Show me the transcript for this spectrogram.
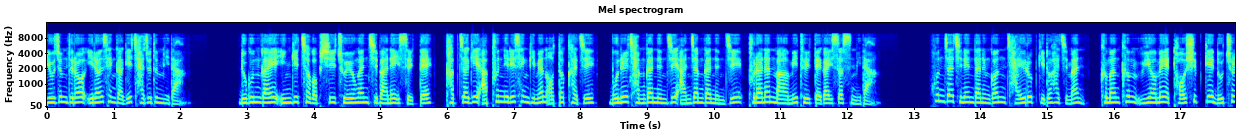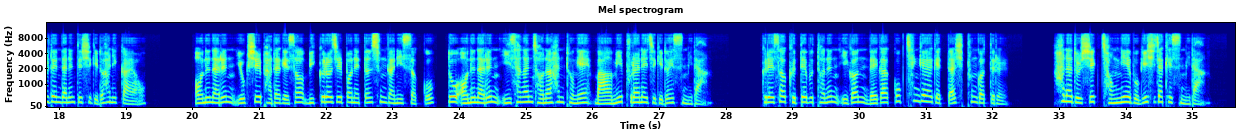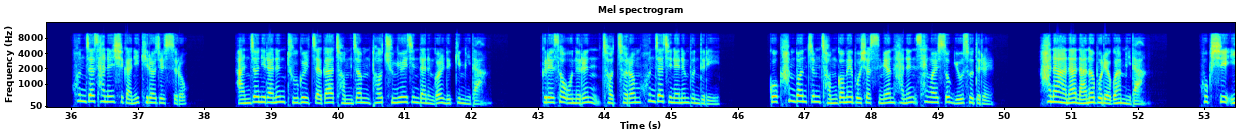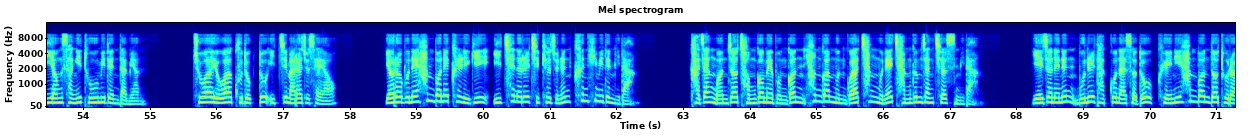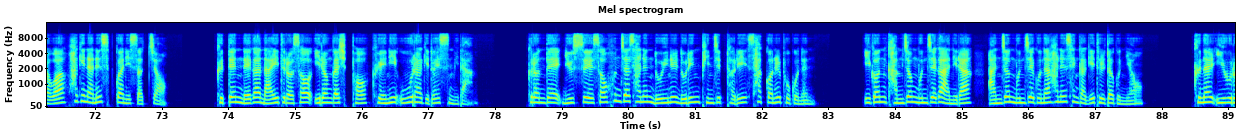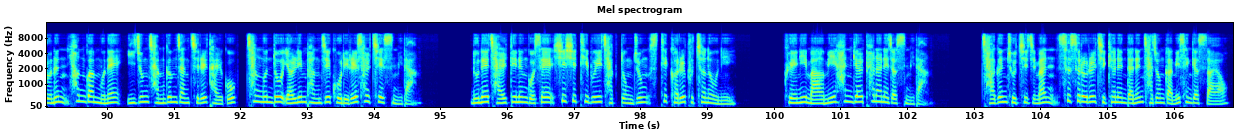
요즘 들어 이런 생각이 자주 듭니다. 누군가의 인기척 없이 조용한 집 안에 있을 때 갑자기 아픈 일이 생기면 어떡하지 문을 잠갔는지 안 잠갔는지 불안한 마음이 들 때가 있었습니다. 혼자 지낸다는 건 자유롭기도 하지만 그만큼 위험에 더 쉽게 노출된다는 뜻이기도 하니까요. 어느 날은 욕실 바닥에서 미끄러질 뻔했던 순간이 있었고 또 어느 날은 이상한 전화 한 통에 마음이 불안해지기도 했습니다. 그래서 그때부터는 이건 내가 꼭 챙겨야겠다 싶은 것들을 하나둘씩 정리해보기 시작했습니다. 혼자 사는 시간이 길어질수록 안전이라는 두 글자가 점점 더 중요해진다는 걸 느낍니다. 그래서 오늘은 저처럼 혼자 지내는 분들이 꼭 한 번쯤 점검해 보셨으면 하는 생활 속 요소들을 하나하나 나눠보려고 합니다. 혹시 이 영상이 도움이 된다면 좋아요와 구독도 잊지 말아주세요. 여러분의 한 번의 클릭이 이 채널을 지켜주는 큰 힘이 됩니다. 가장 먼저 점검해 본 건 현관문과 창문의 잠금 장치였습니다. 예전에는 문을 닫고 나서도 괜히 한 번 더 돌아와 확인하는 습관이 있었죠. 그땐 내가 나이 들어서 이런가 싶어 괜히 우울하기도 했습니다. 그런데 뉴스에서 혼자 사는 노인을 노린 빈집털이 사건을 보고는 이건 감정 문제가 아니라 안전 문제구나 하는 생각이 들더군요. 그날 이후로는 현관문에 이중 잠금 장치를 달고 창문도 열림 방지 고리를 설치했습니다. 눈에 잘 띄는 곳에 CCTV 작동 중 스티커를 붙여놓으니 괜히 마음이 한결 편안해졌습니다. 작은 조치지만 스스로를 지켜낸다는 자존감이 생겼어요.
